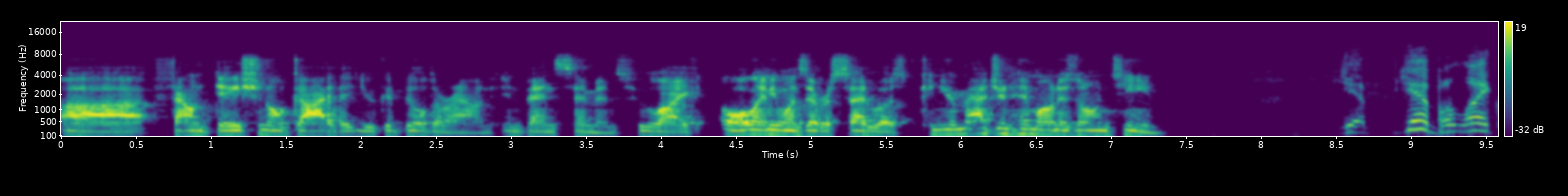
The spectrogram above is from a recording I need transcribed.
uh, foundational guy that you could build around in Ben Simmons, who like all anyone's ever said was, "Can you imagine him on his own team?" Yeah, yeah, but like,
